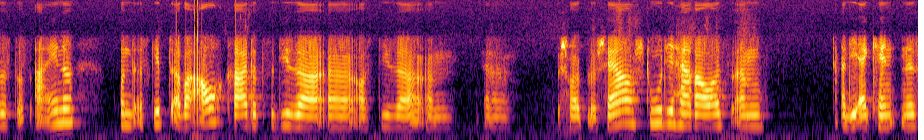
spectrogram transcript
ist das eine. Und es gibt aber auch gerade zu dieser, äh, aus dieser ähm, äh, Schäuble-Scher-Studie heraus ähm, die Erkenntnis,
